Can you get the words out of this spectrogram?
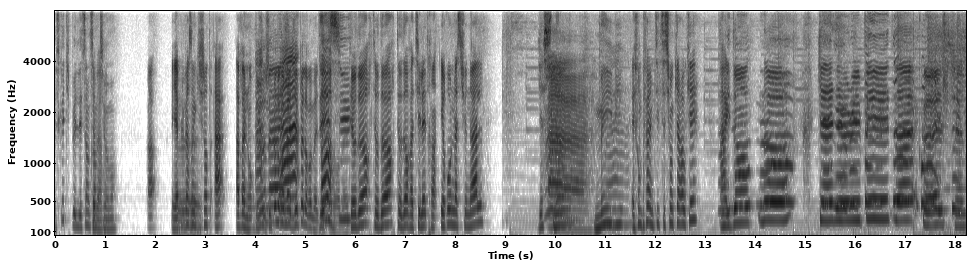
Est-ce que tu peux le laisser encore un petit moment? Il y a plus Euh, personne qui chante. Ah, ah bah non. Ah. Je, je peux le remettre, je peux le remettre. Déçu. Je peux le remettre. Théodore, Théodore, Théodore va-t-il être un héros national? Yes, Ah. no, maybe. Ah. Est-ce qu'on peut faire une petite session karaoké? I don't know. Can you repeat the question?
